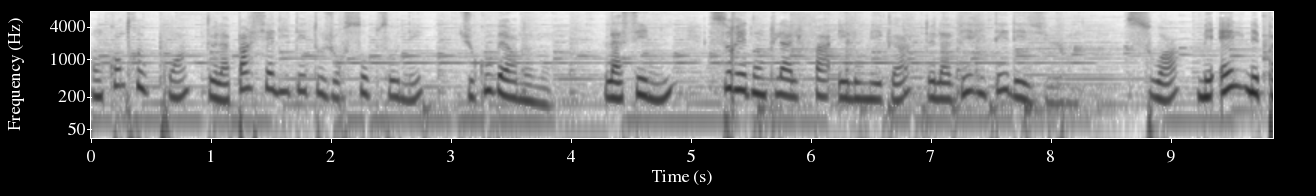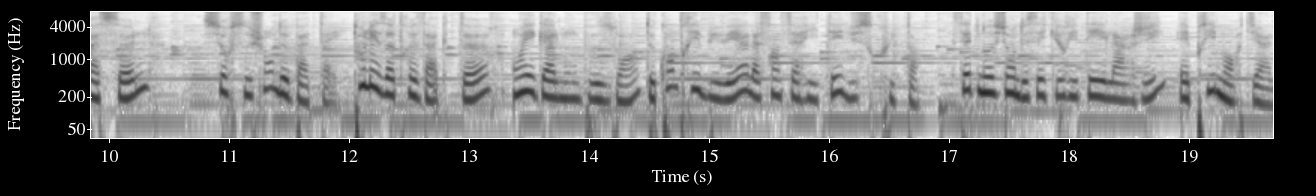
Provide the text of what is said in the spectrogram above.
en contrepoint de la partialité toujours soupçonnée du gouvernement. La CENI serait donc l'alpha et l'oméga de la vérité des urnes. Soit, mais elle n'est pas seule sur ce champ de bataille. Tous les autres acteurs ont également besoin de contribuer à la sincérité du scrutin. Cette notion de sécurité élargie est primordiale.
